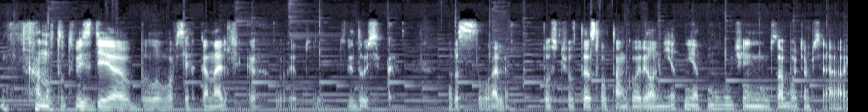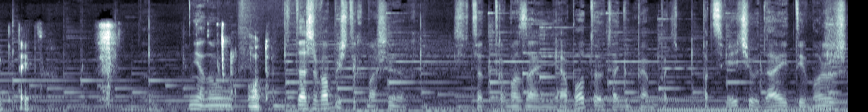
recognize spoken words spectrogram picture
Оно тут везде было, во всех канальчиках, этот видосик рассылали. После чего Тесла там говорил, нет, нет, мы очень заботимся о китайцах. Не, ну, вот. даже в обычных машинах, если у тебя тормоза не работают, они прям подсвечивают, да, и ты можешь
